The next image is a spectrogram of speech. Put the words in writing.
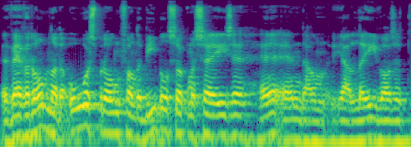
het waarom naar de oorsprong van de Bijbel, zou ik maar zeggen. Hè? En dan, ja, Lee was het,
